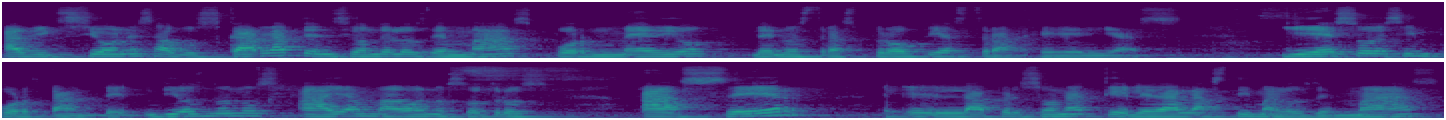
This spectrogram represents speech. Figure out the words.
adicciones a buscar la atención de los demás por medio de nuestras propias tragedias. Y eso es importante. Dios no nos ha llamado a nosotros a ser la persona que le da lástima a los demás.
